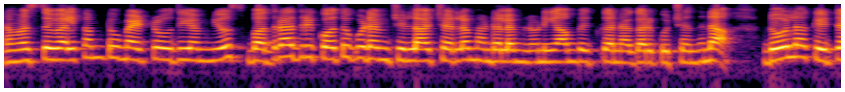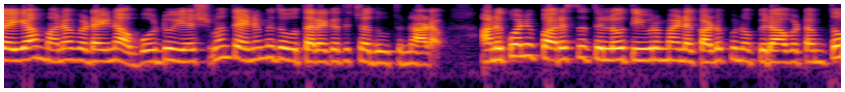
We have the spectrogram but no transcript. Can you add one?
నమస్తే welcome to metro Udayam news. Bhadradri Kothagudem జిల్లా చెర్ల మండలంలోని అంబేద్కర్ నగర్కు చెందిన డోలా కిట్టయ్య మనవడైన బొడ్డు యశ్వంత్ ఎనిమిదవ తరగతి చదువుతున్నాడు. అనుకోని పరిస్థితుల్లో తీవ్రమైన కడుపు నొప్పి రావడంతో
